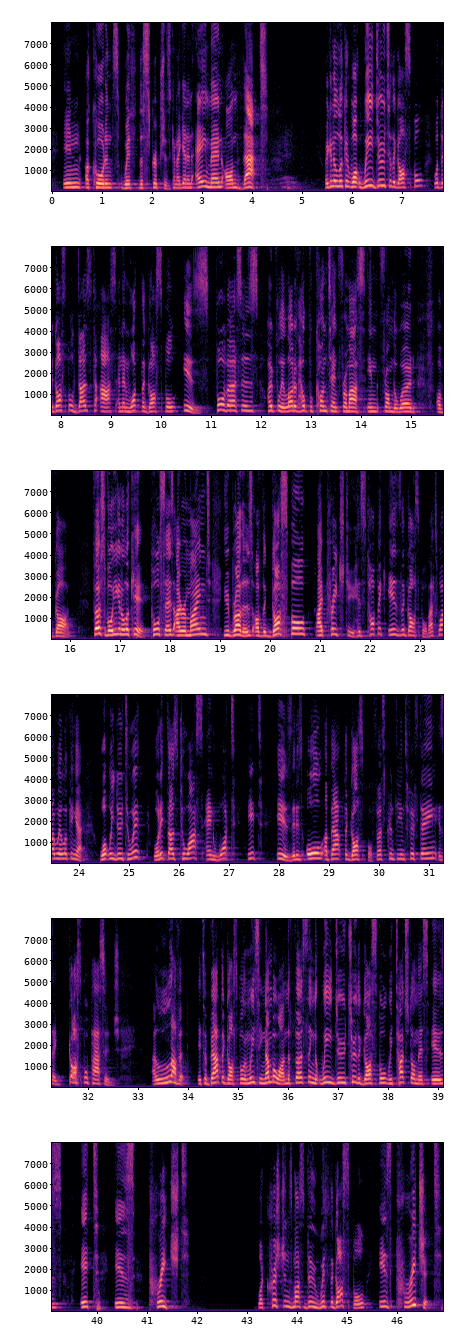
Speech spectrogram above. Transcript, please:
in accordance with the scriptures. Can I get an amen on that? We're going to look at what we do to the gospel, what the gospel does to us, and then what the gospel is. Four verses, hopefully, a lot of helpful content from us in, from the Word of God. First of all, you're going to look here. Paul says, I remind you, brothers, of the gospel I preached to you. His topic is the gospel. That's why we're looking at what we do to it, what it does to us, and what it is. It is all about the gospel. 1 Corinthians 15 is a gospel passage. I love it. It's about the gospel, and we see number one, the first thing that we do to the gospel, we touched on this, is it is preached. What Christians must do with the gospel is preach it.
